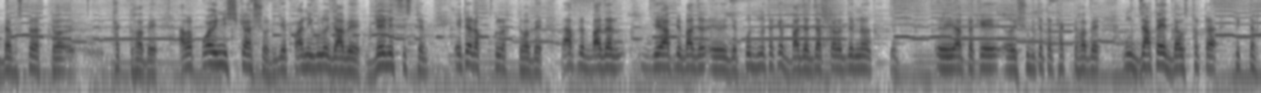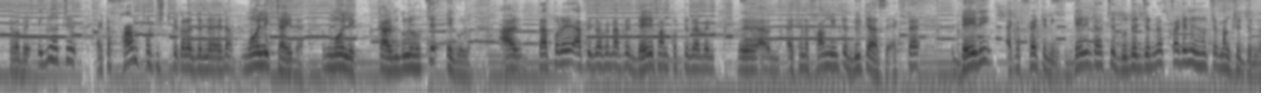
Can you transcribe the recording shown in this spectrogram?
ব্যবস্থা রাখতে থাকতে হবে। আবার পয় নিষ্কাশন, যে পানিগুলো যাবে ড্রেনেজ সিস্টেম এটা লক্ষ্য রাখতে হবে। আপনার বাজার, যে আপনি বাজার যে পণ্যটাকে বাজারজাত করার জন্য আপনাকে ওই সুবিধাটা থাকতে হবে এবং যাতায়াত ব্যবস্থাটা ঠিক থাকতে হবে। এগুলো হচ্ছে একটা ফার্ম প্রতিষ্ঠিত করার জন্য এটা মৌলিক চাহিদা। মৌলিক কারণগুলো হচ্ছে এগুলো। আর তারপরে আপনি যখন আপনি ডেয়ারি ফার্ম করতে যাবেন এখানে ফার্মিংটা দুইটা আছে। একটা ডেয়ারি, একটা ফ্যাটেনিং। ডেয়ারিটা হচ্ছে দুধের জন্য, ফ্যাটেনিং হচ্ছে মাংসের জন্য।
